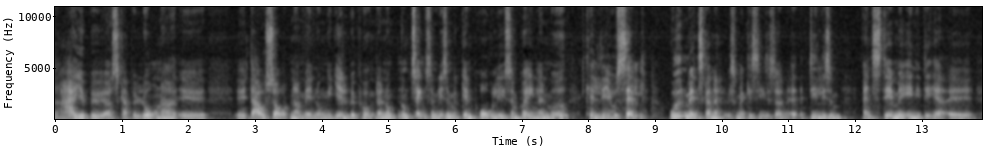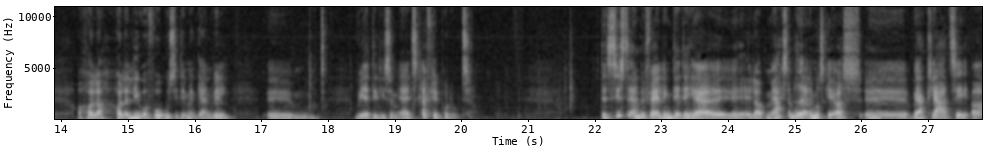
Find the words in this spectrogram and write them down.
drejebøger, skabeloner, øh, øh, dagsordner med nogle hjælpepunkter, nogle, nogle ting, som ligesom er genbrugelige, som på en eller anden måde kan leve selv uden menneskerne, hvis man kan sige det sådan, at de ligesom er en stemme ind i det her øh, og holder, holder liv og fokus i det, man gerne vil, øh, ved at det ligesom er et skriftligt produkt. Den sidste anbefaling, det er det her, øh, eller opmærksomhed er det måske også, øh, vær klar til at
